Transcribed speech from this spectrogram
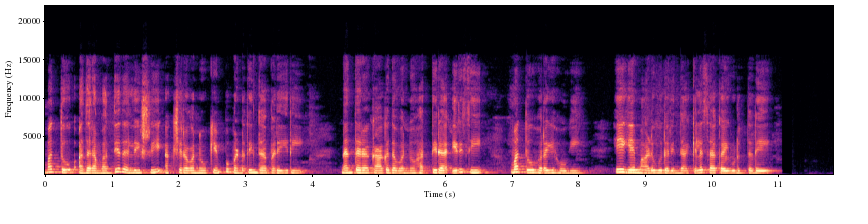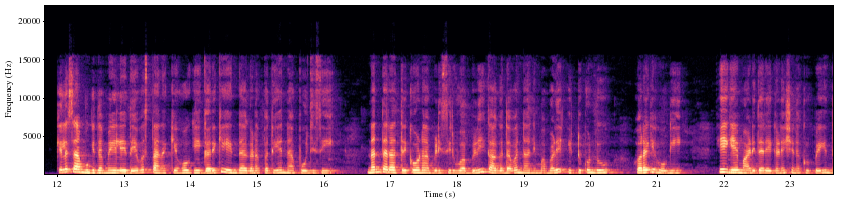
ಮತ್ತು ಅದರ ಮಧ್ಯದಲ್ಲಿ ಶ್ರೀ ಅಕ್ಷರವನ್ನು ಕೆಂಪು ಬಣ್ಣದಿಂದ ಬರೆಯಿರಿ. ನಂತರ ಕಾಗದವನ್ನು ಹತ್ತಿರ ಇರಿಸಿ ಮತ್ತು ಹೊರಗೆ ಹೋಗಿ. ಹೀಗೆ ಮಾಡುವುದರಿಂದ ಕೆಲಸ ಕೈಗೂಡುತ್ತದೆ ಕೆಲಸ ಮುಗಿದ ಮೇಲೆ ದೇವಸ್ಥಾನಕ್ಕೆ ಹೋಗಿ ಗರಿಕೆಯಿಂದ ಗಣಪತಿಯನ್ನ ಪೂಜಿಸಿ. ನಂತರ ತ್ರಿಕೋಣ ಬಿಡಿಸಿರುವ ಬಿಳಿ ಕಾಗದವನ್ನು ನಿಮ್ಮ ಬಳಿ ಇಟ್ಟುಕೊಂಡು ಹೊರಗೆ ಹೋಗಿ. ಹೀಗೆ ಮಾಡಿದರೆ ಗಣೇಶನ ಕೃಪೆಯಿಂದ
